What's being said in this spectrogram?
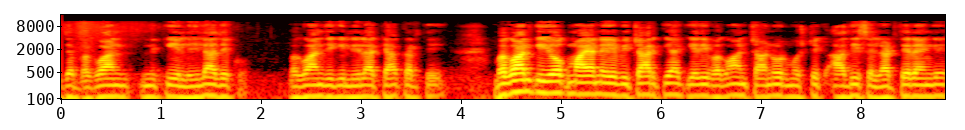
जब भगवान की लीला देखो, भगवान जी की लीला क्या करते? भगवान की योग माया ने यह विचार किया कि यदि भगवान चानूर मुष्टिक आदि से लड़ते रहेंगे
